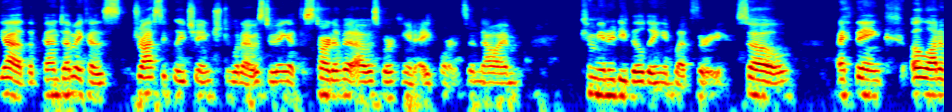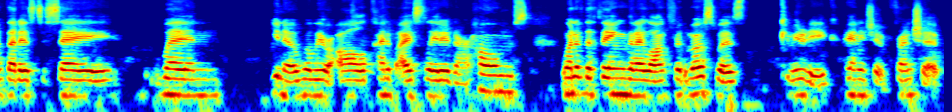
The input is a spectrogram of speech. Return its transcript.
yeah, the pandemic has drastically changed what I was doing. At the start of it, I was working at Acorns, and now I'm community building in Web3. So I think a lot of that is to say when, you know, when we were all kind of isolated in our homes, one of the things that I longed for the most was community, companionship, friendship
